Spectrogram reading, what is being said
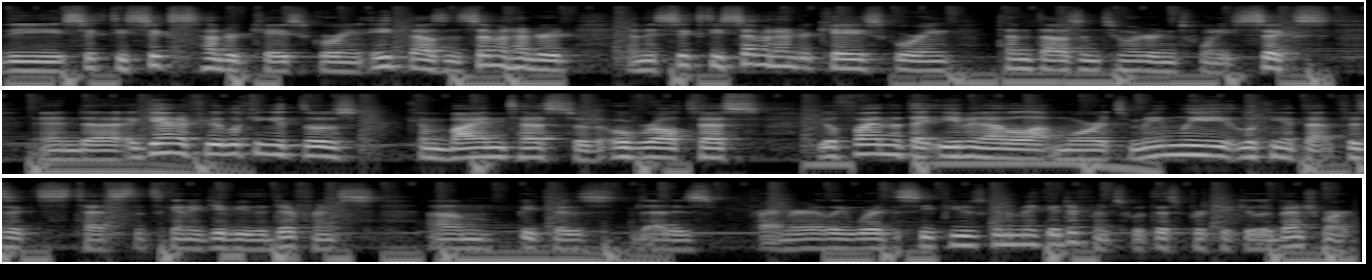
the 6600K scoring 8700, and the 6700K scoring 10226. And uh, again, if you're looking at those combined tests or the overall tests, you'll find that they even out a lot more. It's mainly looking at that physics test that's going to give you the difference um, because that is primarily where the CPU is going to make a difference with this particular benchmark.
